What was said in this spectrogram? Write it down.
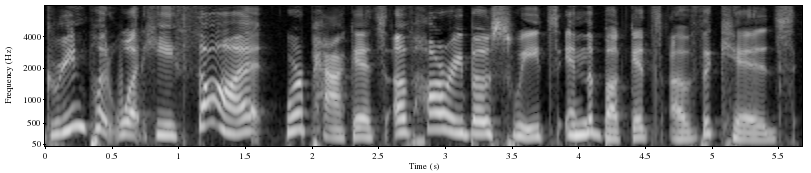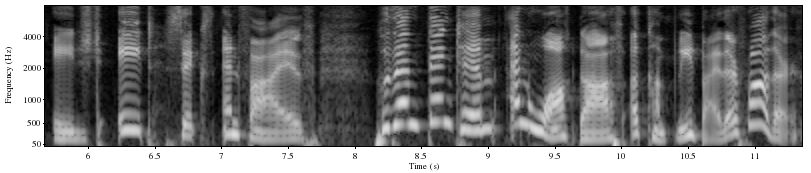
Green put what he thought were packets of Haribo sweets in the buckets of the kids, aged 8, 6, and 5, who then thanked him and walked off, accompanied by their father.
